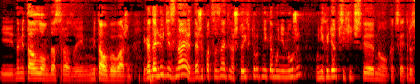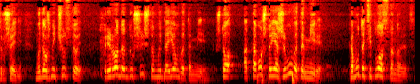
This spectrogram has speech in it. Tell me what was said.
и на металлолом, да, сразу, и металл был важен. И когда люди знают, даже подсознательно, что их труд никому не нужен, у них идет психическое, ну, как сказать, разрушение. Мы должны чувствовать природа души, что мы даем в этом мире. Что от того, что я живу в этом мире, кому-то тепло становится.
